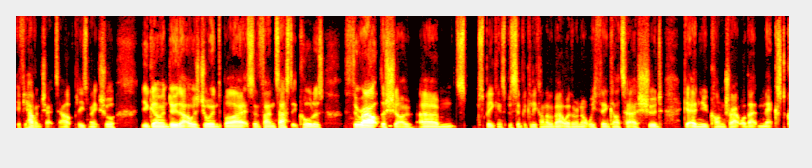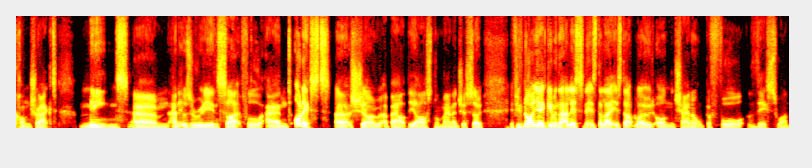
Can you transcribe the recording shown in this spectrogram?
if you haven't checked out, please make sure you go and do that. I was joined by some fantastic callers throughout the show, um, speaking specifically kind of about whether or not we think Arteta should get a new contract, what that next contract means. Um, and it was a really insightful and honest uh, show about the Arsenal manager. So if you've not yet given that a listen, it is the latest upload on the channel before this one.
